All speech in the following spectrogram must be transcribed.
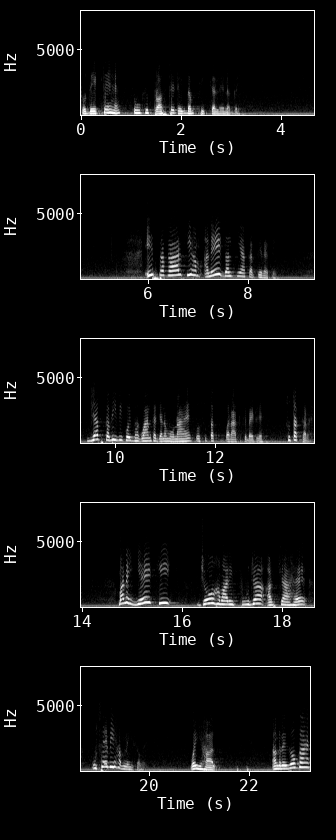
तो देखते हैं कि उनकी प्रोस्टेट एकदम ठीक चलने लग गई। इस प्रकार की हम अनेक गलतियाँ करते रहते हैं। जब कभी भी कोई भगवान का जन्म होना है तो सुतक बना के बैठ गए, सुतक कराए माने ये कि जो हमारी पूजा अर्चा है, उसे भी हम नहीं समझते। वही हाल अंग्रेज़ों का है।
